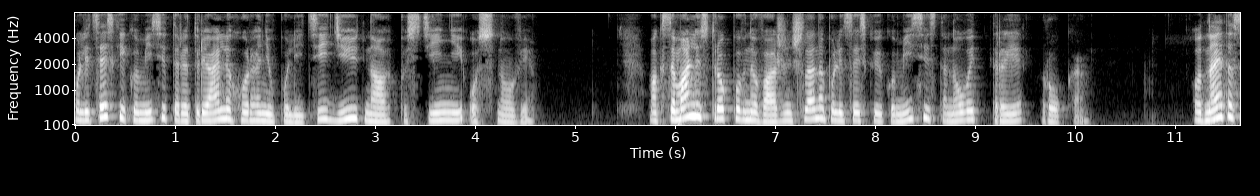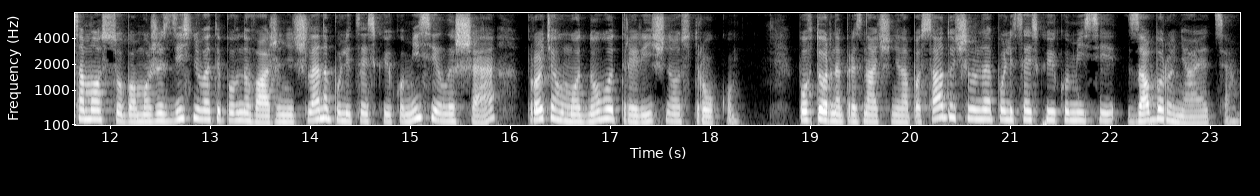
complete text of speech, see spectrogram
Поліцейські комісії територіальних органів поліції діють на постійній основі. Максимальний строк повноважень члена поліцейської комісії становить 3 роки. Одна й та сама особа може здійснювати повноваження члена поліцейської комісії лише протягом одного трирічного строку. Повторне призначення на посаду члена поліцейської комісії забороняється.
